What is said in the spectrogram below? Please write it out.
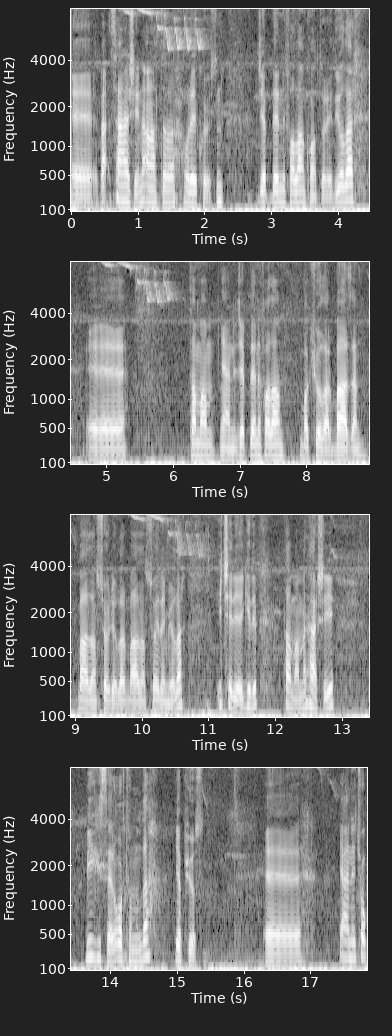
Ee, ben, sen her şeyini anahtarı oraya koyuyorsun. Ceplerini falan kontrol ediyorlar. Ee, tamam yani ceplerini falan bakıyorlar bazen. Bazen söylüyorlar bazen söylemiyorlar. İçeriye girip tamamen her şeyi bilgisayar ortamında yapıyorsun. Ee, yani çok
